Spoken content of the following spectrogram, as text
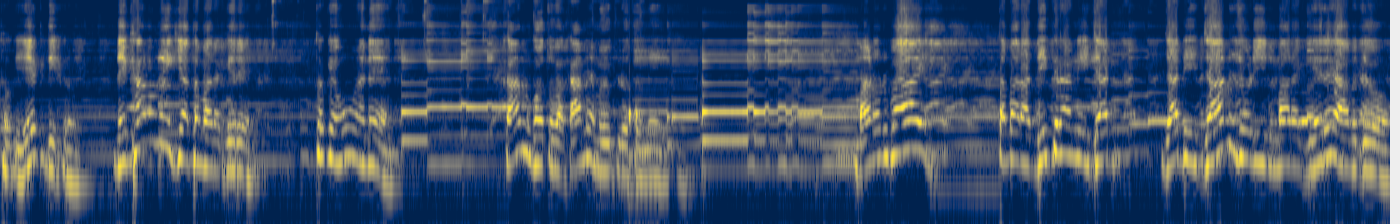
તો કે એક દીકરો. દેખાણું નહીં ક્યાં તમારા ઘરે? તો કે હું એને કામ ગોતવા કામે મોકલ્યો તો નહીં. માણુરભાઈ, તમારા દીકરાની જાડી જાન જોડીને મારા ઘેરે આવજો.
